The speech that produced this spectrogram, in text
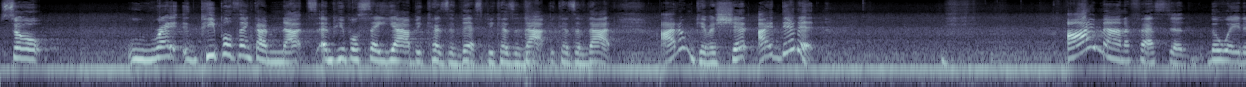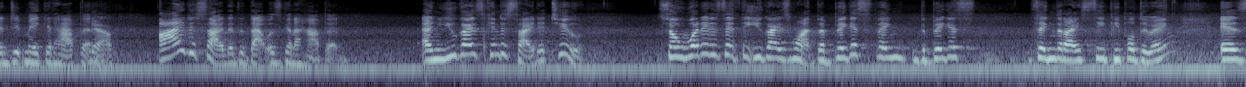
So, right, people think I'm nuts, and people say, yeah, because of this, because of that, because of that. I don't give a shit. I did it. I manifested the way to do, make it happen. Yeah. I decided that that was going to happen. And you guys can decide it too. So, what is it that you guys want? The biggest thing, the biggest thing that I see people doing is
